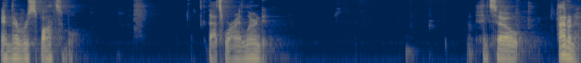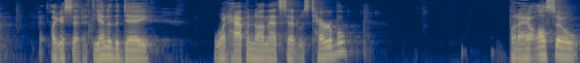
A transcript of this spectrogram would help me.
and they're responsible. That's where I learned it. And so, I don't know. Like I said, at the end of the day, what happened on that set was terrible. But I also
